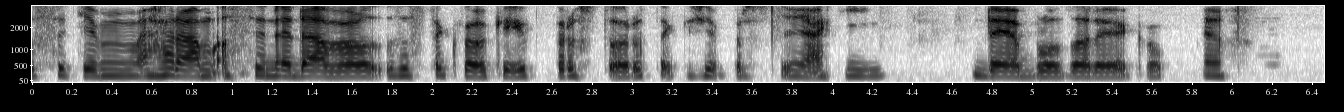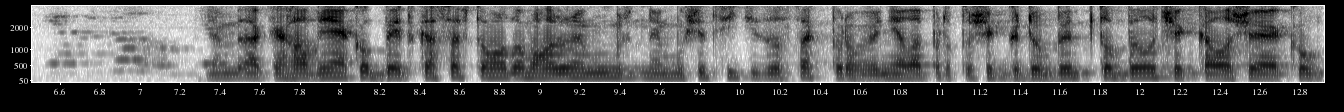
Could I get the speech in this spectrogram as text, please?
se těm hrám asi nedával zase tak velký prostor, takže prostě nějaký Diablo tady jako, jo. Tak hlavně jako Bětka se v tomto ohledu nemůže, nemůže cítit zase tak proviněle, protože kdo by to byl čekal, že jako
